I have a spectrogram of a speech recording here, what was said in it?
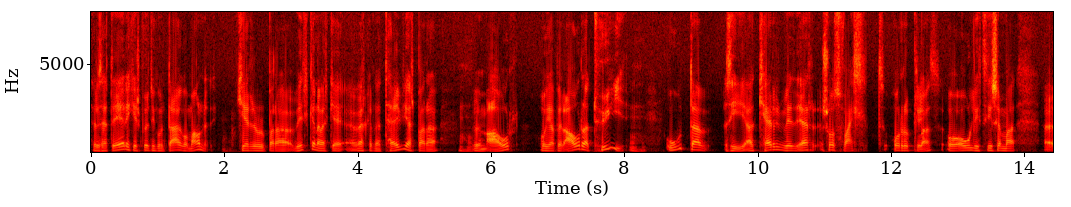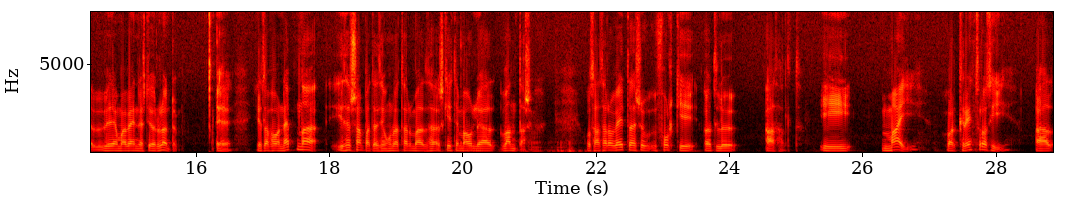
Þegar Þetta er ekki spurning um dag og mánuði. Hér eru bara virkjanaverkefni að tefjast bara um ár og jafnvel ára tugi út af því að kerfið er svo þvælt og rugglað og ólíkt því sem að eh, við hefum að venjast í öðrum löndum. Eh, ég ætla að fá að nefna í þessu sambandi því hún er að tala um að það skiptir máli að vanda sig. Og það þarf að veita þessu fólki öllu aðhald. Í mæ var greint frá því að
